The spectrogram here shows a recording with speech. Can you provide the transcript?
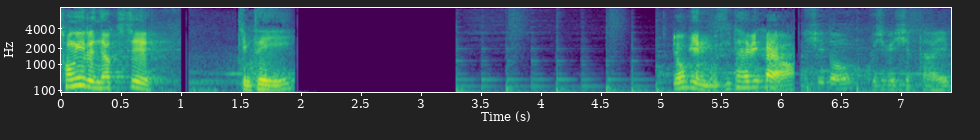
송일은 역시 김태희 여긴 무슨 타입일까요? 시동 92C 타입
